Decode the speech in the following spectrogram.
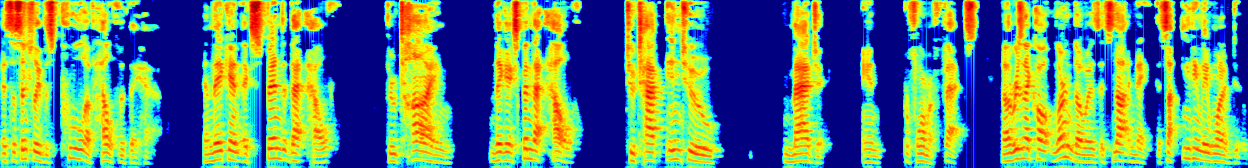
it's essentially this pool of health that they have. And they can expend that health through time. They can expend that health to tap into magic and perform effects. Now, the reason I call it learned though is it's not innate. It's not anything they want to do.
